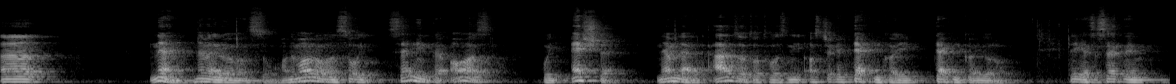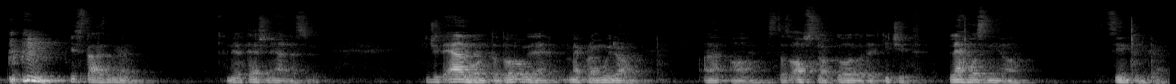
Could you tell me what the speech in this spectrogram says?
Uh, nem, nem erről van szó, hanem arról van szó, hogy szerinte az, hogy este nem lehet áldozatot hozni, az csak egy technikai, technikai dolog. Még egyszer szeretném tisztázni, mert, mert teljesen elveszünk. Kicsit elvont a dolog, de megpróbálom újra a, a, ezt az absztrakt dolgot egy kicsit lehozni a szintünkre.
